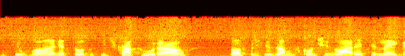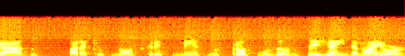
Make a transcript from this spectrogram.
de Silvânia, todo o Sindicato Rural. Nós precisamos continuar esse legado para que o nosso crescimento nos próximos anos seja ainda maior.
